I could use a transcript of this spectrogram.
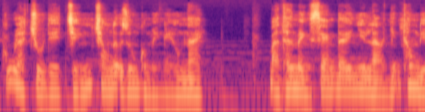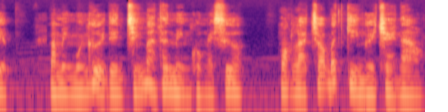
cũng là chủ đề chính trong nội dung của mình ngày hôm nay. Bản thân mình xem đây như là những thông điệp mà mình muốn gửi đến chính bản thân mình của ngày xưa hoặc là cho bất kỳ người trẻ nào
